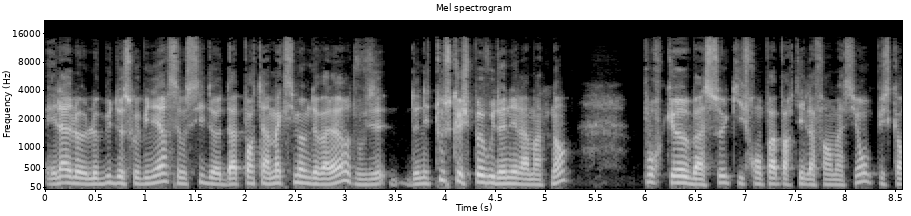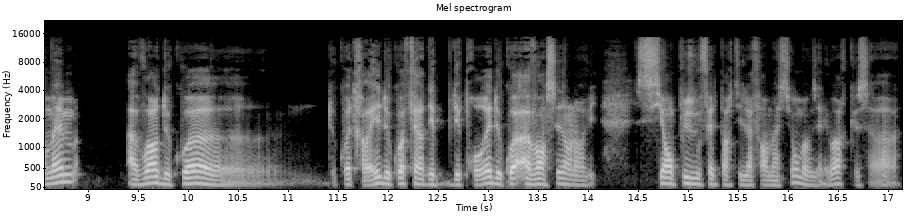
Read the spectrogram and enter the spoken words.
et là, le, le, but de ce webinaire, c'est aussi d'apporter un maximum de valeur, de vous donner tout ce que je peux vous donner là maintenant, pour que bah, ceux qui feront pas partie de la formation puissent quand même avoir de quoi, euh, de quoi travailler, de quoi faire des, des, progrès, de quoi avancer dans leur vie. Si en plus vous faites partie de la formation, bah, vous allez voir que ça va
